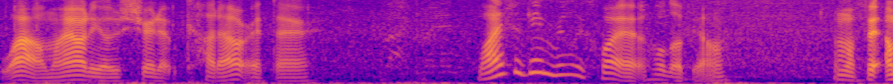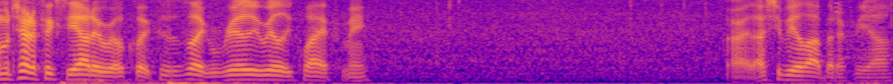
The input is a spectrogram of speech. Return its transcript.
Wow, my audio is straight up cut out right there. Why is the game really quiet? Hold up, y'all. I'm gonna I'm gonna try to fix the audio real quick because it's like really really quiet for me. That should be a lot better for y'all.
